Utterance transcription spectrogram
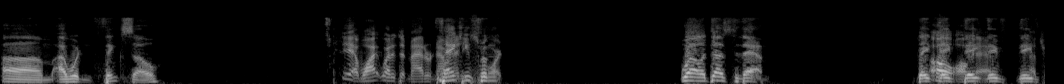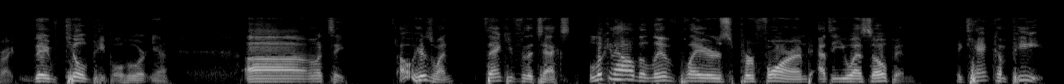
Um, I wouldn't think so. Yeah, why, why does it matter now Thank you sport? Well, it does to them. They, Oh, they, okay. they, they've, they've, That's right. they've killed people who are, yeah. Uh, let's see. Oh, here's one. Thank you for the text. Look at how the LIV players performed at the U.S. Open. They can't compete,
